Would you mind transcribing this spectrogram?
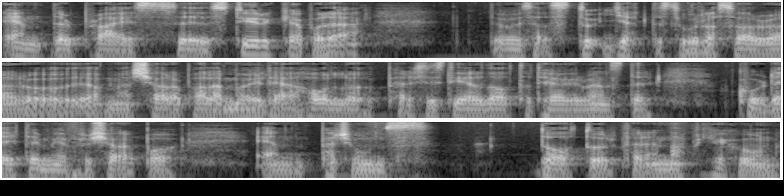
Enterprise-styrka på det. Det var så sto, jättestora servrar och ja, man köra på alla möjliga håll och persistera data till höger och vänster. Core Data är mer för att köra på en persons dator för en applikation.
